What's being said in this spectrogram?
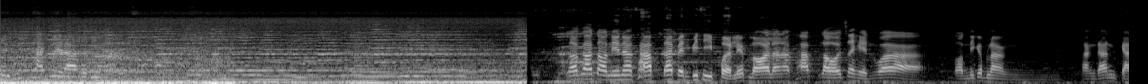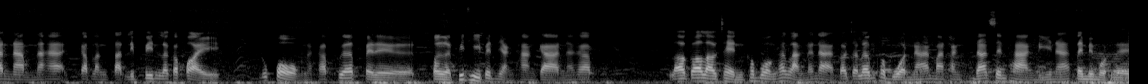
ถึงทันเวลาพอดีแล้วก็ตอนนี้นะครับได้เป็นพิธีเปิดเรียบร้อยแล้วนะครับ เราจะเห็นว่าตอนนี้กำลัง ทางด้านการนำนะฮะกำลังตัดริบบิ้นแล้วก็ปล่อยลูกโป่งนะครับ เพื่อไปเปิดพิธีเป็นอย่างทางการนะครับ แล้วก็เราจะเห็นขบวนข้างหลังนั่นน่ะก็จะเริ่มขบวนนะฮะมาทางด้านเส้นทางนี้นะเต็มไปหมดเลย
